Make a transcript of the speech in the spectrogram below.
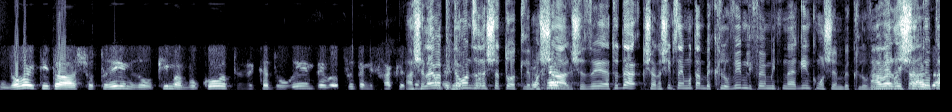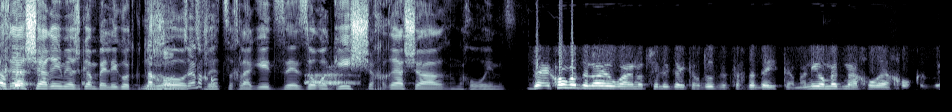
לא ראיתי את השוטרים זורקים אבוקות וכדורים ועוצרים את המשחק. השאלה אם הפתרון זה רשתות, למשל, שזה, אתה יודע, כשאנשים שמים אותם בכלובים, לפעמים מתנהגים כמו שהם בכלובים. אבל רשתות אחרי השערים יש גם בליגות גדולות, נכון, נכון. וצריך להגיד, זה אזור רגיש אחרי השער, אנחנו רואים את זה. קודם כל זה לא היו רעיונות של ליגה ההתאחדות, וצריך לדבר איתם. אני עומד מאחורי החוק הזה.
